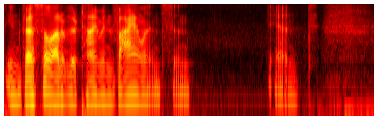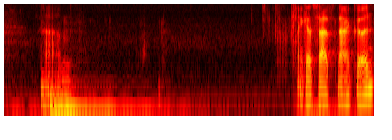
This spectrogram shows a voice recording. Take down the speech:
invest a lot of their time in violence and and um, I guess that's not good.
